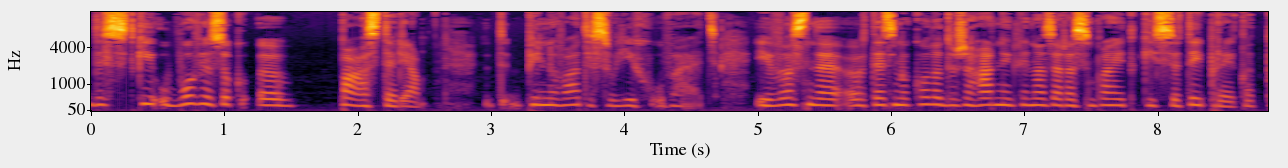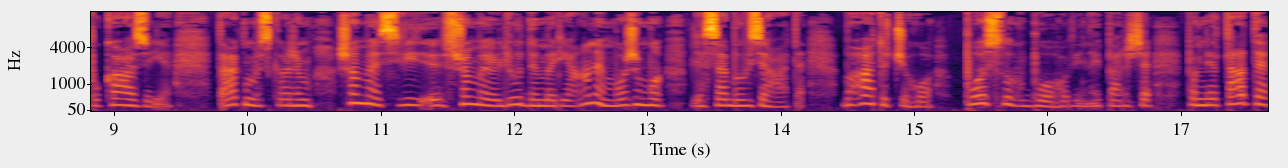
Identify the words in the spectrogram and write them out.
десь такий обов'язок е, пастиря. т- Пільнувати своїх овець. І, власне, отець Микола дуже гарний для нас зараз має такий святий приклад, показує. Так, ми скажемо, що ми, що ми, люди миряни, можемо для себе взяти. Багато чого. Послуг Богові, найперше, пам'ятати,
